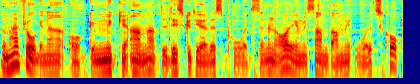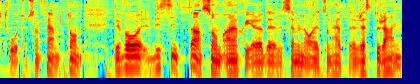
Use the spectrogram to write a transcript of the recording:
De här frågorna och mycket annat diskuterades på ett seminarium i samband med Årets Kock 2015 det var Visita som arrangerade seminariet som hette Restaurang,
